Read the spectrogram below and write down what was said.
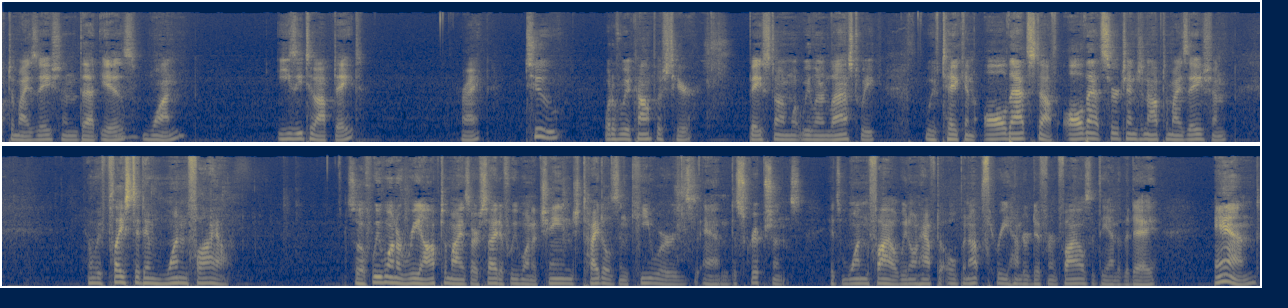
optimization that is mm-hmm. one, easy to update. Right? Two, what have we accomplished here? Based on what we learned last week, we've taken all that stuff, all that search engine optimization, and we've placed it in one file. So if we want to re-optimize our site, if we want to change titles and keywords and descriptions, it's one file. We don't have to open up 300 different files at the end of the day. And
